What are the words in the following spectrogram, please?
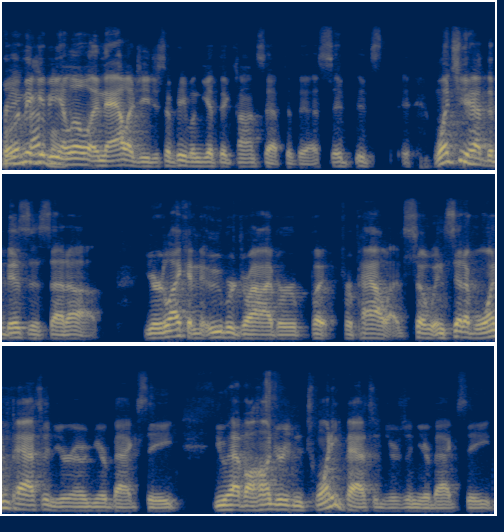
well, let me give you a little analogy just so people can get the concept of this. It, it's it- once you have the business set up, you're like an Uber driver, but for pallets. So instead of one passenger in your back seat, you have 120 passengers in your back seat.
